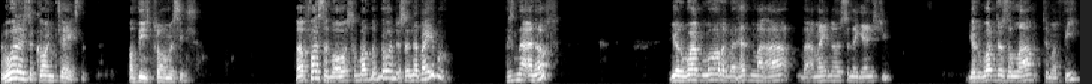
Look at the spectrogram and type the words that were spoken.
And what is the context of these promises? Well, first of all, it's the word of God. It's in the Bible. Isn't that enough? Your word, Lord, have I hidden my heart that I might not sin against you. Your word is a lamp to my feet.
